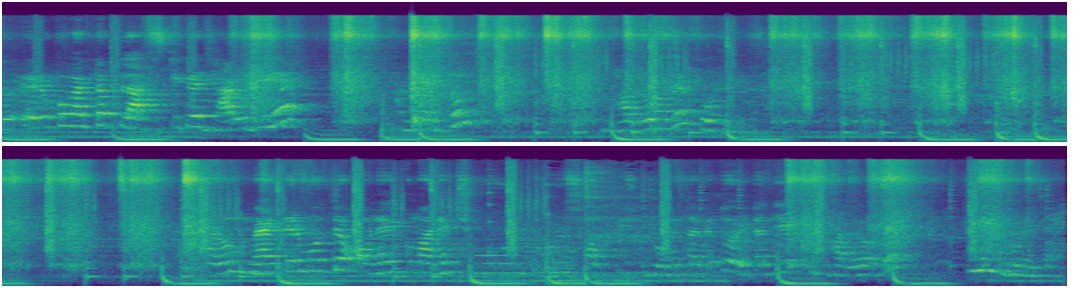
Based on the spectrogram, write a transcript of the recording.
তো এরকম একটা প্লাস্টিকের ঝাড়ু দিয়ে আমি একদম ভালোভাবে মানে চুল টুল সব কিছু জমে থাকে, তো এটা দিয়ে খুব ভালোভাবে ক্লিন হয়ে যায়।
